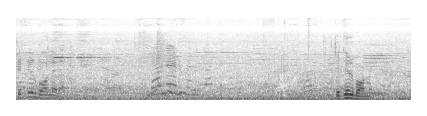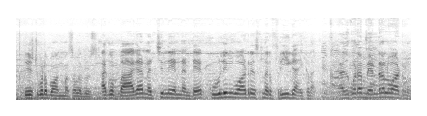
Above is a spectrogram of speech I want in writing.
చట్నీలు ఫ్రెండ్ చట్నీలు బాగున్నాయి. టేస్ట్ కూడా బాగుంది మసాలా దోశ. నాకు బాగా నచ్చింది ఏంటంటే కూలింగ్ వాటర్ ఇస్తున్నారు ఫ్రీగా ఇక్కడ. అది కూడా మినరల్ వాటర్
